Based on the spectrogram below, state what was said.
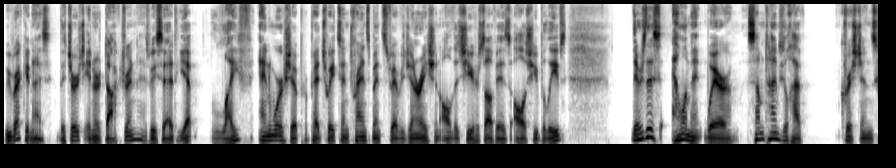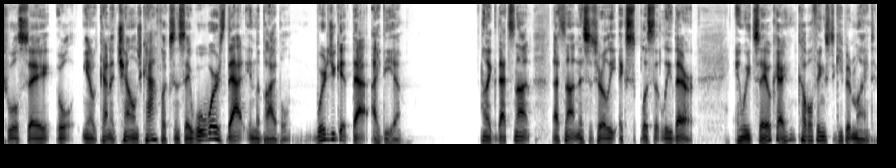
we recognize the church in her doctrine, as we said. Yep, life and worship perpetuates and transmits to every generation all that she herself is, all she believes. There's this element where sometimes you'll have Christians who will say, well, you know, kind of challenge Catholics and say, well, where's that in the Bible? Where did you get that idea? Like that's not that's not necessarily explicitly there. And we'd say, okay, a couple things to keep in mind.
